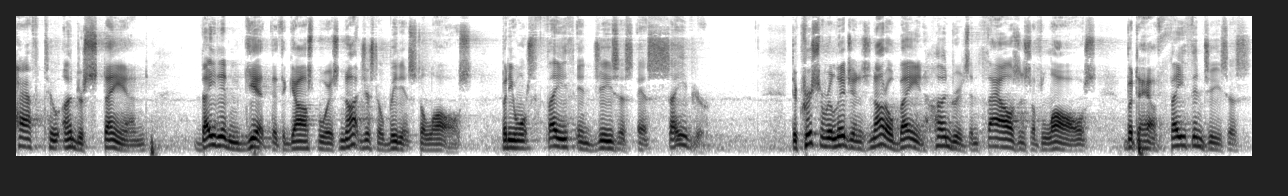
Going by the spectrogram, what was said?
have to understand they didn't get that the gospel is not just obedience to laws, but he wants faith in Jesus as Savior. The Christian religion is not obeying hundreds and thousands of laws, but to have faith in Jesus,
